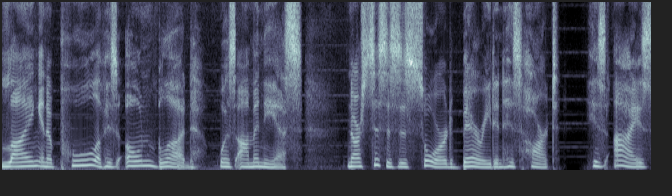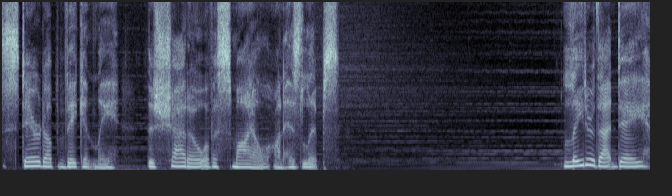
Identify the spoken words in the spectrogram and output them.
Lying in a pool of his own blood was Amanias, Narcissus's sword buried in his heart. His eyes stared up vacantly, the shadow of a smile on his lips. Later that day,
